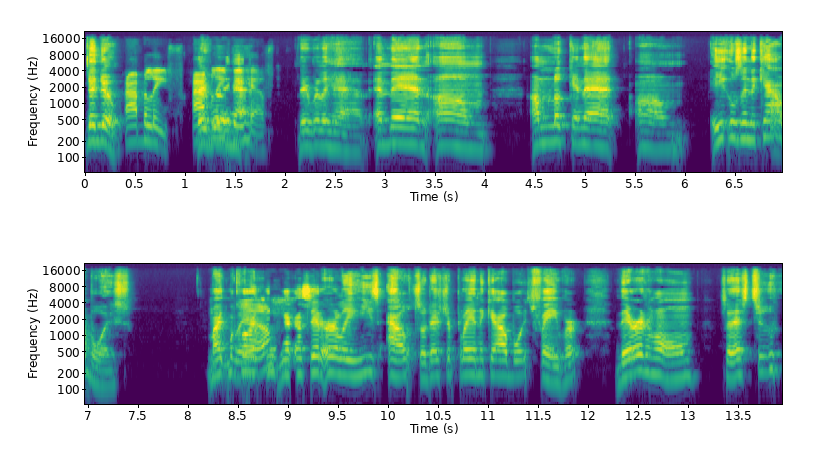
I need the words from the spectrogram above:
They do. I believe. I They believe really they have. have. They really have. And then um I'm looking at um Eagles and the Cowboys. Mike McCarthy, Well- like I said earlier, he's out, so that should play in the Cowboys' favor. They're at home, so that's two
